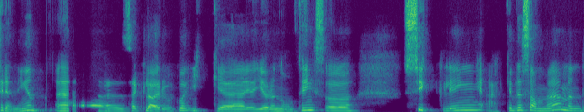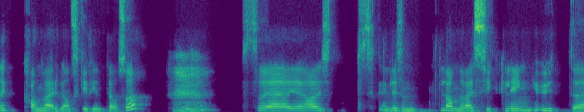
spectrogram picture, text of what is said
treningen. Eh, så jeg klarer jo ikke å ikke gjøre noen ting. Så sykling er ikke det samme, men det kan være ganske fint, det også. Mm. Så jeg, jeg har liksom landeveissykling ute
